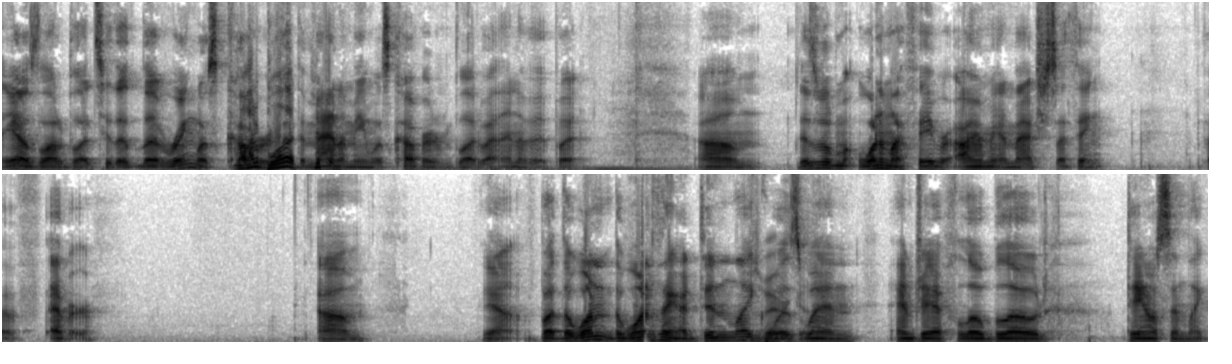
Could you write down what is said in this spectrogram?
Yeah, it was a lot of blood too. The the ring was lot of covered. blood, the man, I mean, was covered in blood by the end of it. But um, this was one of my favorite Iron Man matches, I think, of ever. Um, yeah, but the one the one thing I didn't like very was when MJF low blowed Danielson like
